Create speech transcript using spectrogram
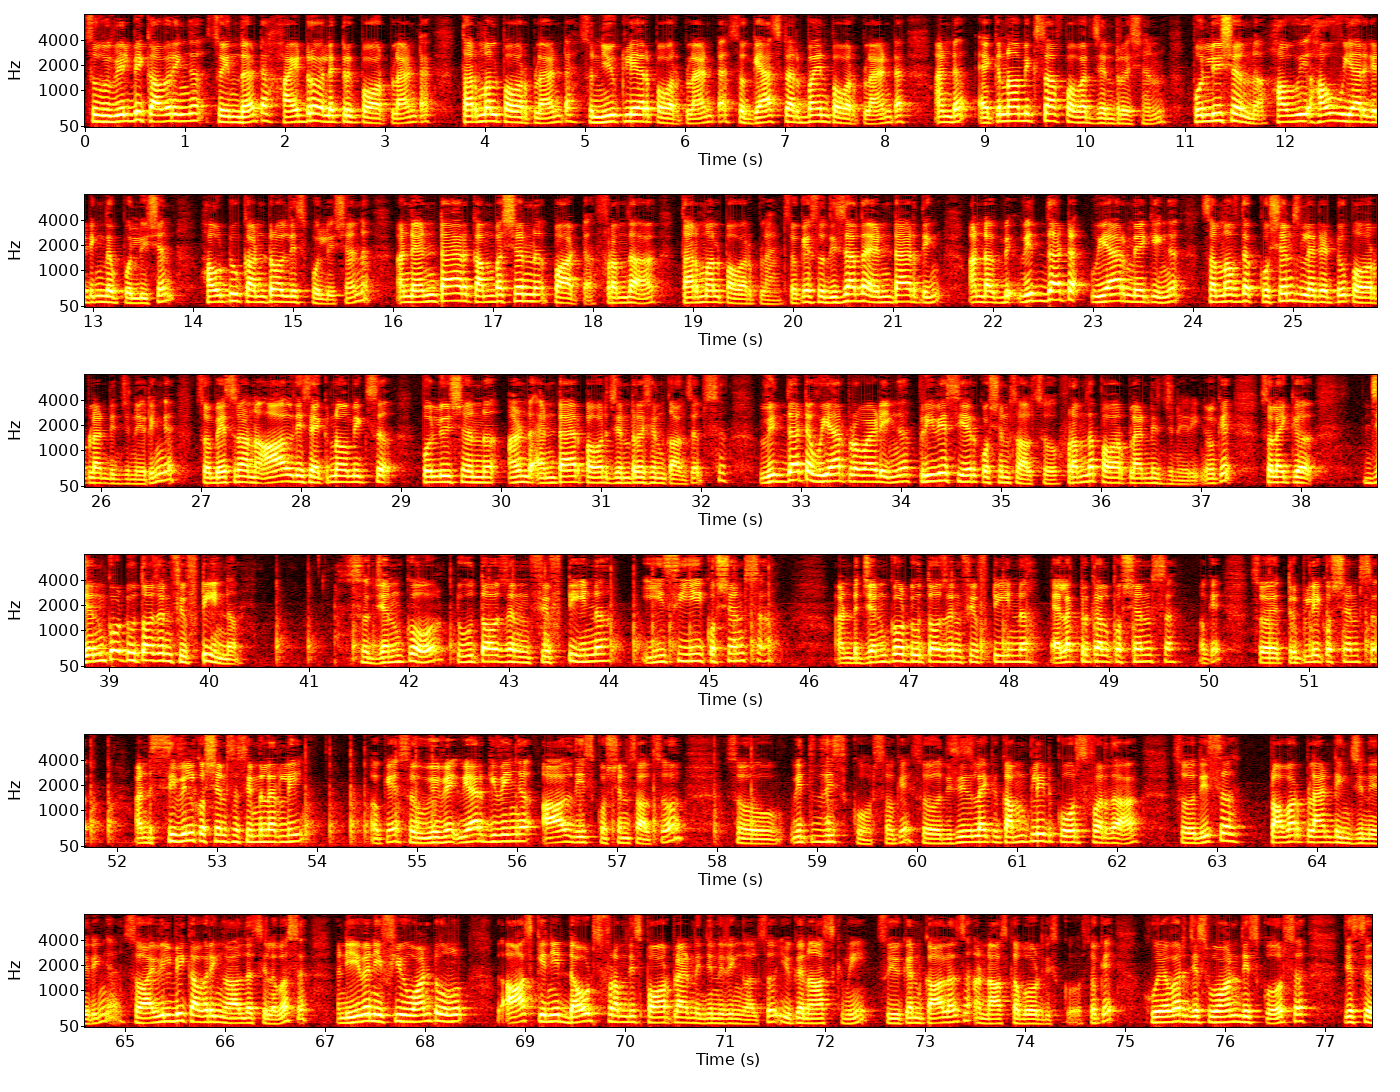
So we will be covering so in that hydroelectric power plant, thermal power plant, so nuclear power plant, so gas turbine power plant, and economics of power generation, pollution, how we how we are getting the pollution, how to control this pollution, and entire combustion part from the thermal power plants. Okay, so these are the entire thing, and uh, with that we are making some of the questions related to power plant engineering. So based on all these economics pollution and entire power generation concepts with that we are providing previous year questions also from the power plant engineering okay so like uh, genco 2015 so genco 2015 ece questions and genco 2015 electrical questions okay? So triple E questions and civil questions similarly okay? So we, we are giving all these questions also. So with this course okay? So this is like a complete course for the so this power plant engineering. So i will be covering all the syllabus. And even if you want to ask any doubts from this power plant engineering also you can ask me. So you can call us and ask about this course okay? Whoever just want this course just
